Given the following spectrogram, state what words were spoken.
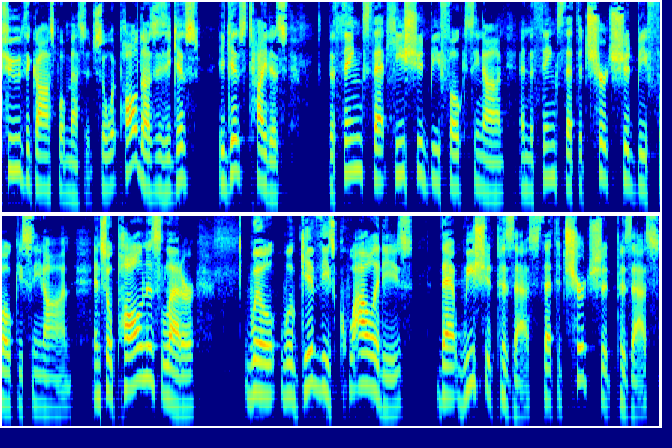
to the gospel message. So what Paul does is he gives he gives Titus the things that he should be focusing on and the things that the church should be focusing on. And so Paul in his letter will will give these qualities that we should possess, that the church should possess,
